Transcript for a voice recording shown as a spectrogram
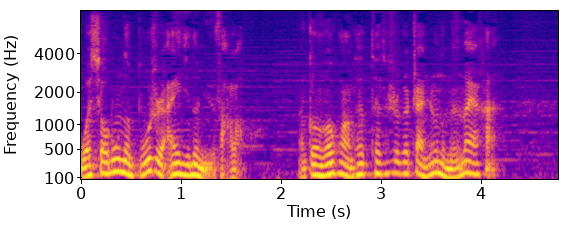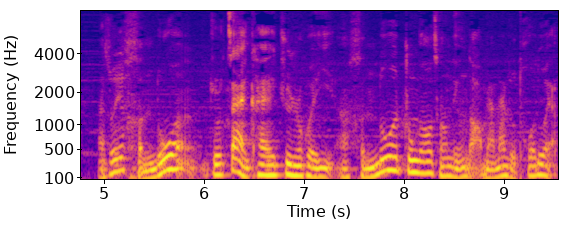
我效忠的不是埃及的女法老啊，更何况他他他是个战争的门外汉啊，所以很多就是再开军事会议啊，很多中高层领导慢慢就脱队了。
